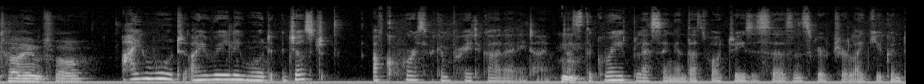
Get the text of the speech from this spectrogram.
time for? I would, I really would. Just, of course, we can pray to God anytime. Hmm. That's the great blessing, and that's what Jesus says in Scripture. Like you can,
